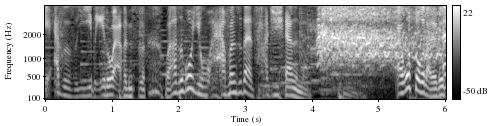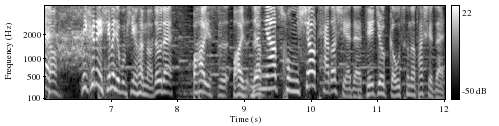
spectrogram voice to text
简直是一百多万粉丝，为啥子我一万粉丝都还差几千人呢？哎，我说过大家都晓。你肯定心里就不平衡了，对不对？不好意思，不好意思，人家从小谈到现在，这就构成了他现在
